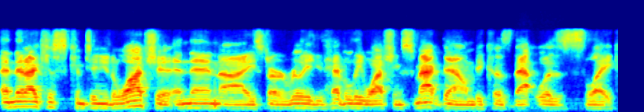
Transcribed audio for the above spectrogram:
And then I just continued to watch it. And then I started really heavily watching SmackDown because that was like,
